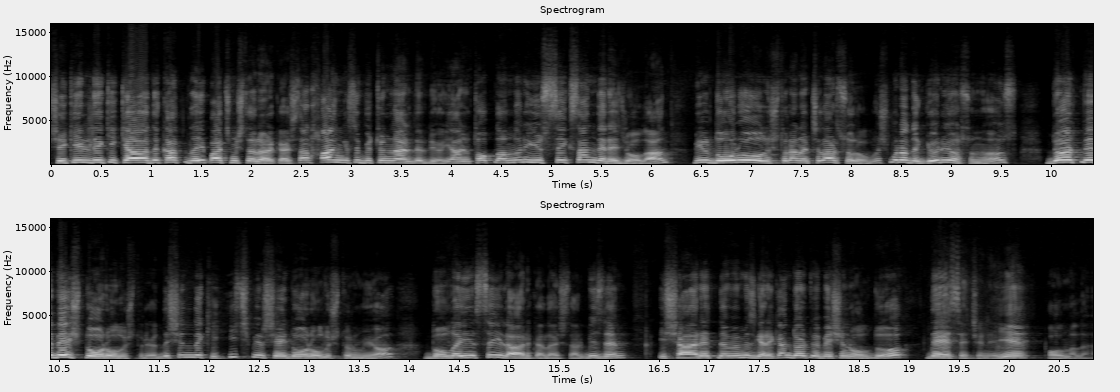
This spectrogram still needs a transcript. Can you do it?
Şekildeki kağıdı katlayıp açmışlar arkadaşlar. Hangisi bütünlerdir diyor. Yani toplamları 180 derece olan bir doğru oluşturan açılar sorulmuş. Burada görüyorsunuz 4 ve 5 doğru oluşturuyor. Dışındaki hiçbir şey doğru oluşturmuyor. Dolayısıyla arkadaşlar bizim işaretlememiz gereken 4 ve 5'in olduğu D seçeneği olmalı.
